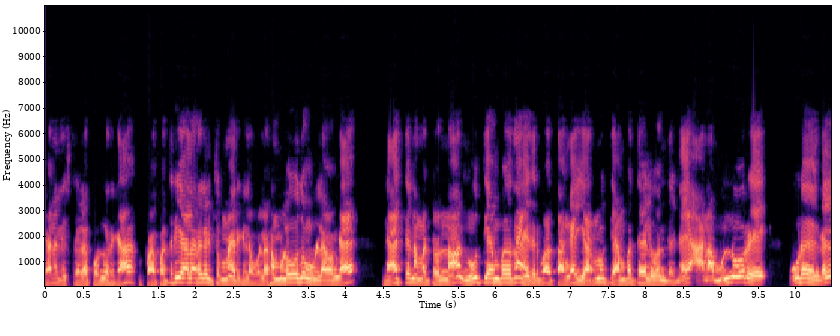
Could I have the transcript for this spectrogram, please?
ஜேர்னலிஸ்டுகளை கொண்டு இருக்கான் இப்போ பத்திரிகையாளர்கள் சும்மா இருக்கல. உலகம் முழுவதும் உள்ளவங்க. நேற்று நம்ம சொன்னோம் நூற்றி ஐம்பது தான் எதிர்பார்த்தாங்க இரநூத்தி ஐம்பத்தேழு வந்துன்னு ஆனால் முந்நூறு ஊடகங்கள்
